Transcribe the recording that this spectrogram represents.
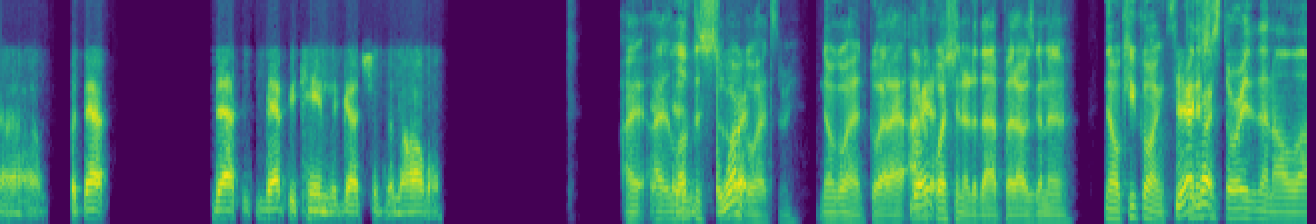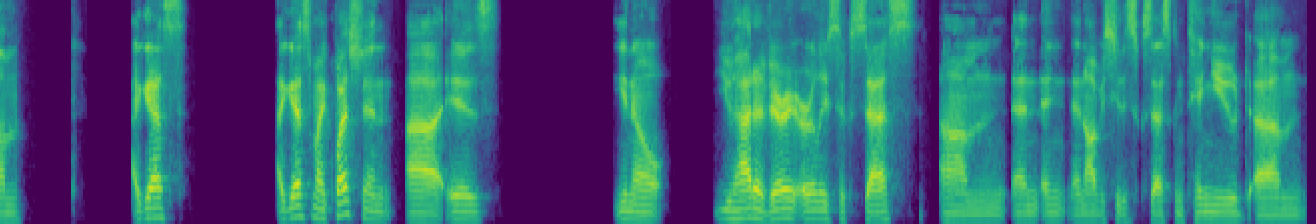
uh, but that that that became the guts of the novel. I I love this. Oh, go ahead, sorry. No, go ahead. Go ahead. I, go I have ahead. a question out of that, but I was gonna. No, keep going. Yeah, Finish go the story, then I'll. Um, I guess. I guess my question uh, is, you know, you had a very early success, um, and and and obviously the success continued. Um,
